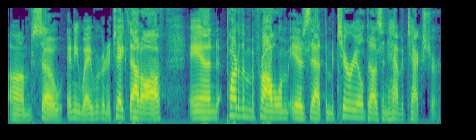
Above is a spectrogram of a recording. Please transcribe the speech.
Um, so anyway, we're going to take that off. And part of the problem is that the material doesn't have a texture.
